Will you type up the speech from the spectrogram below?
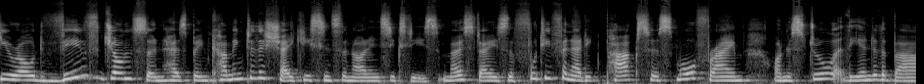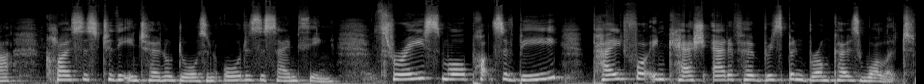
year old Viv Johnson has been coming to the Shaky since the 1960s. Most days, the footy fanatic parks her small frame on a stool at the end of the bar, closest to the internal doors, and orders the same thing three small pots of beer, paid for in cash out of her Brisbane Broncos wallet.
